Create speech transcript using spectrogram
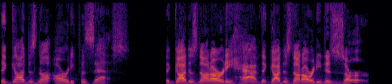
that God does not already possess, that God does not already have, that God does not already deserve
